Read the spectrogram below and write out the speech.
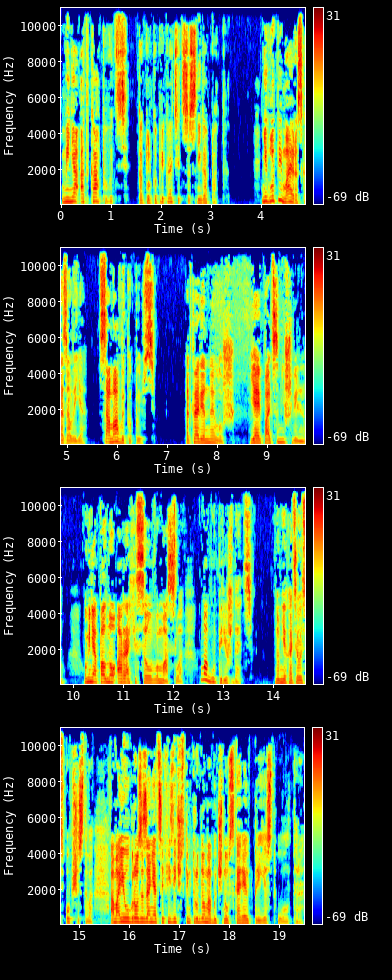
меня откапывать, как только прекратится снегопад. «Не глупи, Майра», — сказала я, — «сама выкопаюсь». Откровенная ложь. Я и пальцем не шевельну. У меня полно арахисового масла. Могу переждать. Но мне хотелось общества, а мои угрозы заняться физическим трудом обычно ускоряют приезд Уолтера.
